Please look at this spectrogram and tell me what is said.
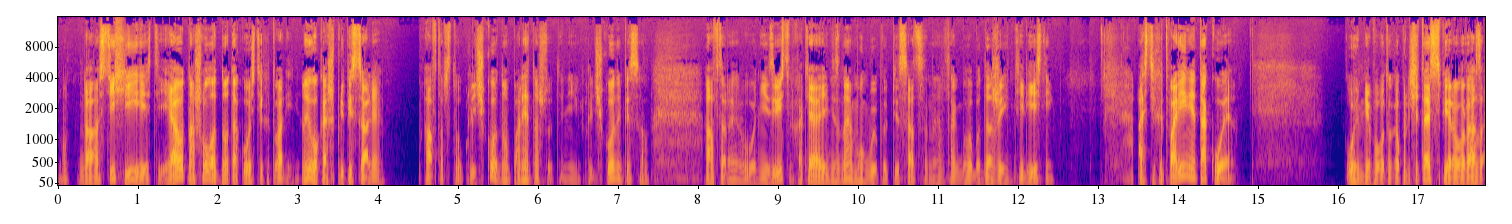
Вот, да, стихи есть. я вот нашел одно такое стихотворение. Ну, его, конечно, приписали авторству Кличко. Ну, понятно, что это не Кличко написал. Автор его неизвестен. Хотя, я не знаю, мог бы подписаться. Наверное, так было бы даже интересней. А стихотворение такое. Ой, мне бы его только прочитать с первого раза.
